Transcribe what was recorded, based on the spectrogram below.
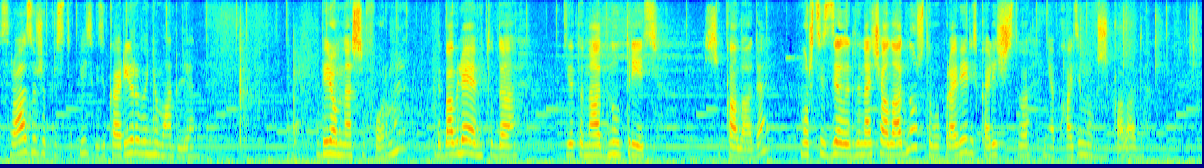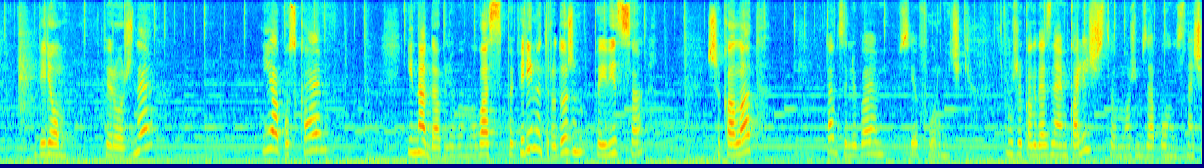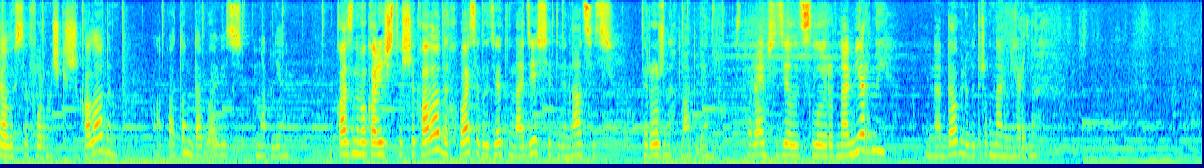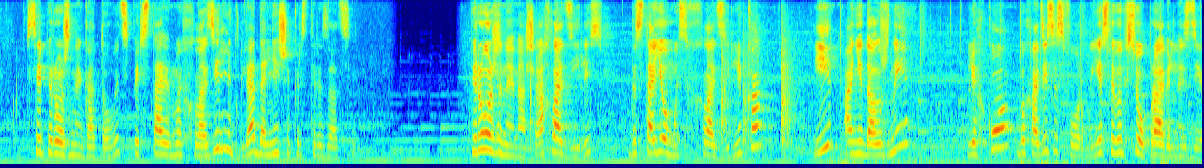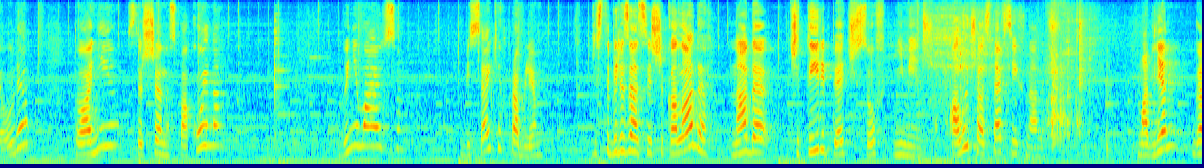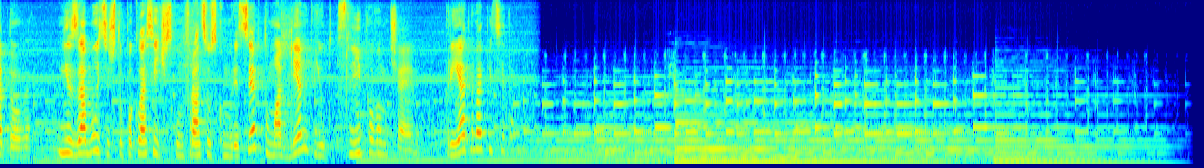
сразу же приступить к декорированию мадлен. Берем наши формы, добавляем туда где-то на одну треть шоколада. Можете сделать для начала одну, чтобы проверить количество необходимого шоколада. Берем пирожное и опускаем и надавливаем. У вас по периметру должен появиться шоколад. Так заливаем все формочки. Уже когда знаем количество, можем заполнить сначала все формочки шоколадом, а потом добавить мадлен. Указанного количества шоколада хватит где-то на 10-12 пирожных мадлен. Стараемся делать слой равномерный и надавливать равномерно. Все пирожные готовы. Теперь ставим их в холодильник для дальнейшей кристаллизации. Пирожные наши охладились. Достаем из холодильника и они должны легко выходить из формы. Если вы все правильно сделали, то они совершенно спокойно вынимаются без всяких проблем. Для стабилизации шоколада надо 4-5 часов, не меньше. А лучше оставьте их на ночь. Мадлен готовы. Не забудьте, что по классическому французскому рецепту мадлен пьют с липовым чаем. Приятного аппетита!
